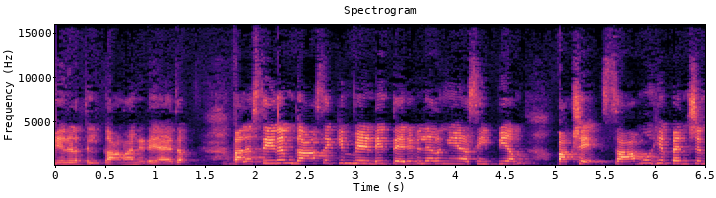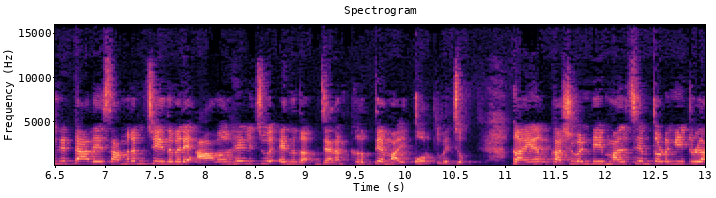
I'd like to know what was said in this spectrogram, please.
കേരളത്തിൽ കാണാനിടയായത്. പലസ്തീനും ഗാസയ്ക്കും വേണ്ടി തെരുവിലിറങ്ങിയ സി പി എം പക്ഷേ സാമൂഹ്യ പെൻഷൻ കിട്ടാതെ സമരം ചെയ്തവരെ അവഹേളിച്ചു എന്നത് ജനം കൃത്യമായി ഓർത്തുവെച്ചു. കയർ കശുവണ്ടി മത്സ്യം തുടങ്ങിയിട്ടുള്ള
